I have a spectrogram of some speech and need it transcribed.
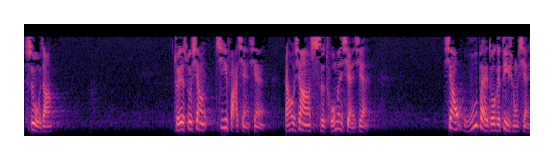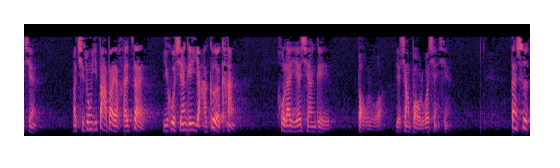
十五章，主耶稣向基法显现，然后向使徒们显现，向五百多个弟兄显现，啊，其中一大半还在，以后先给雅各看，后来也显给保罗，也向保罗显现。但是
